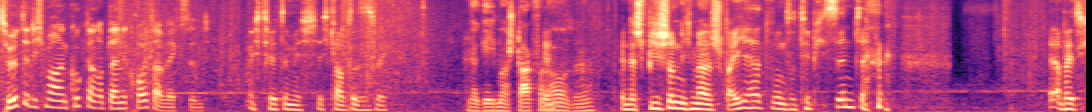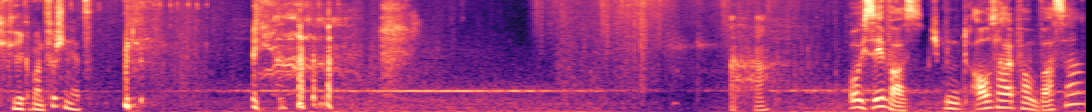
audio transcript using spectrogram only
Töte dich mal und guck dann, ob deine Kräuter weg sind. Ich töte mich. Ich glaube, das ist weg. Da gehe ich mal stark von aus, ne? Wenn das Spiel schon nicht mal Speicher hat, wo unsere Tippis sind. Aber jetzt, hier kann man fischen jetzt. Oh, ich sehe was. Ich bin außerhalb vom Wasser?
